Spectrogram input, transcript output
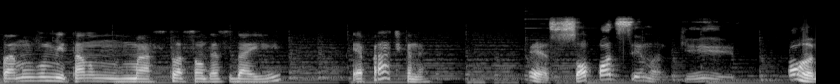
Pra não vomitar numa situação dessa daí, é prática, né? É, só pode ser, mano. Que. Porra.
